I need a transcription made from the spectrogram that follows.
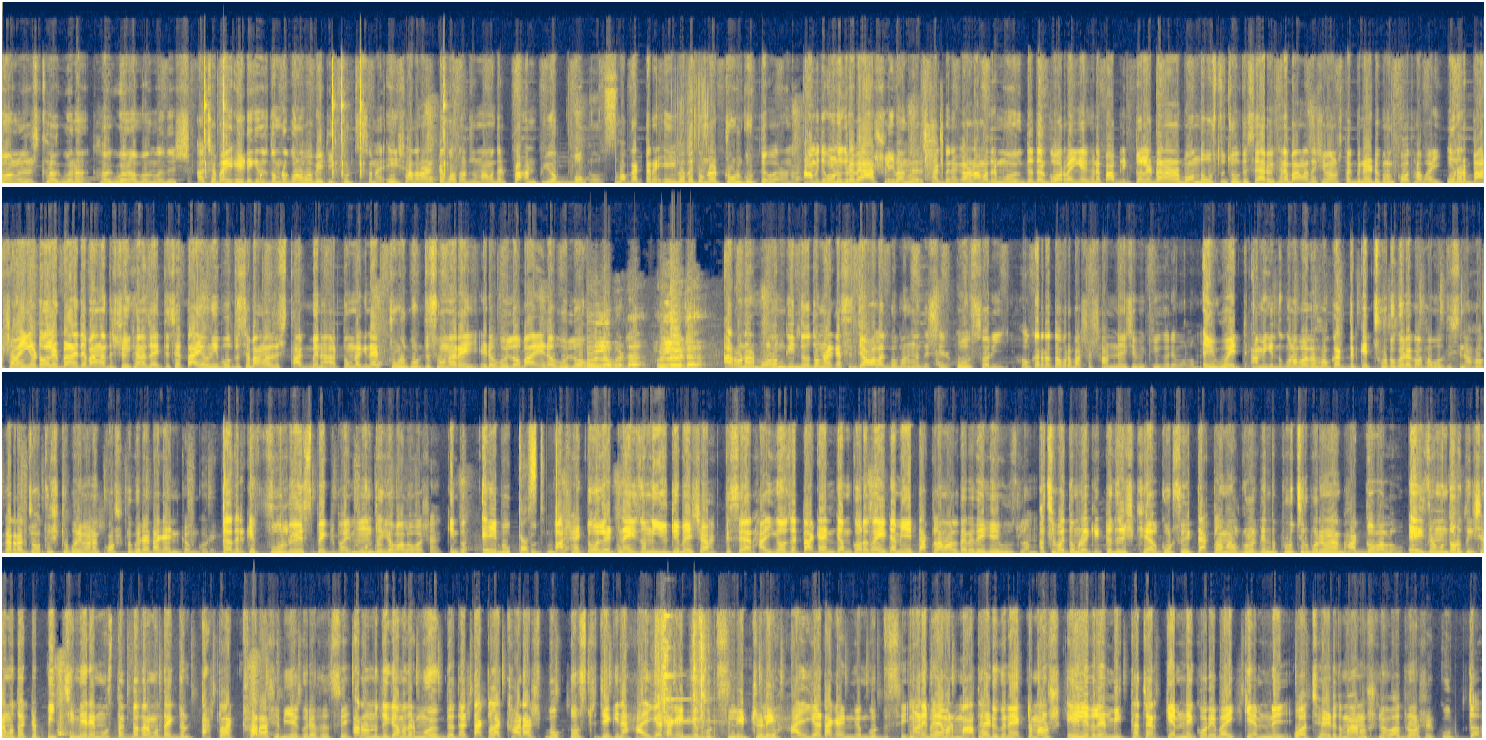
বাংলাদেশ থাকবে না থাকবে না বাংলাদেশ। আচ্ছা ভাই এটা কিন্তু তোমরা কোনোভাবেই ঠিক করতেছো না। এই সাধারণ একটা কথার জন্য আমাদের প্রাণপ্রিয় বুক হকারটারে এইভাবে তোমরা ট্রোল করতে পারো না। আমি তো মনে করি আসলেই বাংলাদেশ থাকবে না। কারণ আমাদের দাদার ঘর ভাঙে এখানে পাবলিক টয়লেট বানানোর বন্দোবস্ত চলতেছে আর ওইখানে বাংলাদেশি মানুষ থাকবে না এটা কোনো কথা ভাই। ওনার বাসা টয়লেট বানাইতে বাংলাদেশ ওইখানে যাইতেছে তাই উনি বলতেছে বাংলাদেশ থাকবে না। আর তোমরা কিনা ট্রোল করতেছো ওনারে? এটা হইল ভাই এটা হইল। হইল বেটা হইল এটা। আর ওনার মলম কিন্তু তোমার কাছে যাওয়া লাগবে বাংলাদেশের। ও সরি হকাররা তো আবার বাসার সামনে এসে বিক্রি করে মলম। এই ওয়েট আমি কিন্তু কোনোভাবে হকারদেরকে ছোট করে কথা বলতেছি না। হকাররা যথেষ্ট পরিমাণে কষ্ট করে টাকা ইনকাম করে। তাদেরকে ফুল রেসপেক্ট ভাই মন থেকে ভালোবাসা। কিন্তু এই বুক বাসায় টয়লেট নাই জন্য ইউটিউবে এসে হাঁকতেছে আর হাইগাও যে টাকা ইনকাম করা যায় এটা আমি এই টাকলা মালটারে দেখেই বুঝলাম। আচ্ছা ভাই তোমরা কি একটা জিনিস খেয়াল করছ? এই টাকলা মালগুলো কিন্তু প্রচুর পরিমাণে ভাগ্য ভালো। এই যেমন ধরো তিসার মতো একটা পিচ্ছি মেরে মোস্তাক দাদার মতো একজন টাকলা খারাসে বিয়ে করে ফেলছে। আর অন্যদিকে আমাদের ময়ূক দাদা টাকলা খারাস বুক টোস্ট যে কিনা হাইগা টাকা ইনকাম করতেছে লিটারালি হাইগা টাকা ইনকাম করতেছে। মানে ভাই আমার মাথায় ঢুকে না একটা মানুষ এই লেভেলের মিথ্যাচার কেমনে করে ভাই? কেমনে? ও আচ্ছা এটা তো মানুষ না ভাদ্র মাসের কুত্তা।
